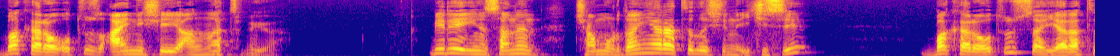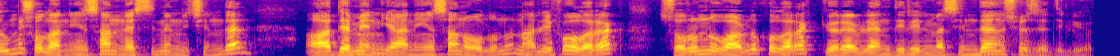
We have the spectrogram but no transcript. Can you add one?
Bakara 30 aynı şeyi anlatmıyor. Biri insanın çamurdan yaratılışını ikisi Bakara 30 ise yaratılmış olan insan neslinin içinden Adem'in yani insanoğlunun halife olarak sorumlu varlık olarak görevlendirilmesinden söz ediliyor.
